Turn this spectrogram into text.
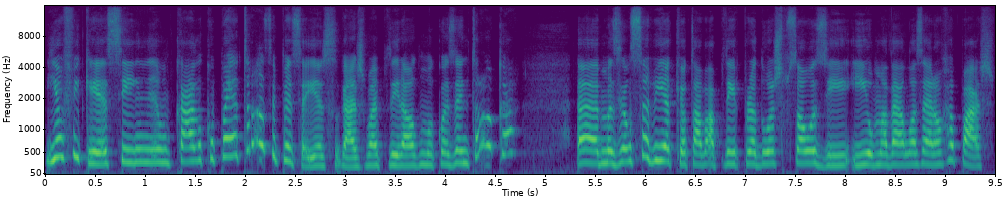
E eu fiquei assim, um bocado com o pé atrás. Eu pensei: Este gajo vai pedir alguma coisa em troca. Ah, mas ele sabia que eu estava a pedir para duas pessoas e, e uma delas era um rapaz.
